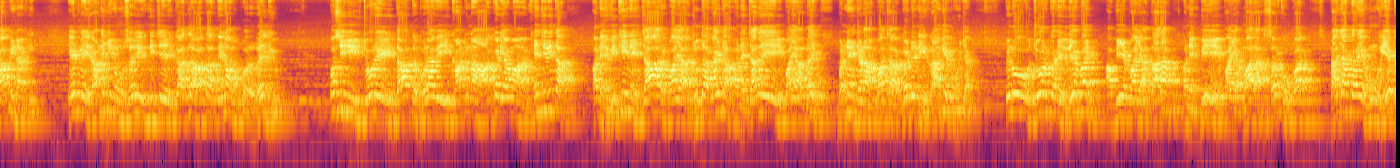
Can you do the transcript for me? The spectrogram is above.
કાપી નાખી. એટલે રાણીજીનું શરીર નીચે ગાદલા હતા તેના ઉપર રહી ગયું. પછી ચોરે દાંત ભરાવી ખાટના આકડિયામાં ખેંચી લીધા અને વીખીને ચાર પાયા જુદા કાઢ્યા અને ચારેય પાયા લઈ બંને જણા પાછા ગઢની રાંગે પહોંચ્યા. પેલો ચોર કહે, લે ભાઈ, આ બે પાયા તારા અને બે પાયા મારા સરખો ભાગ. રાજા કહે, હું એક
